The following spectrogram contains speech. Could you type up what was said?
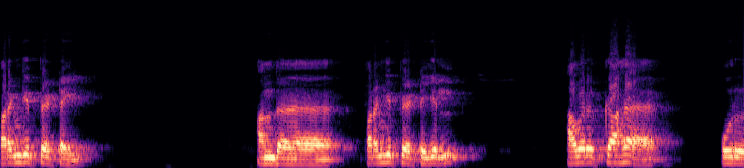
பரங்கிப்பேட்டை அந்த பரங்கிப்பேட்டையில் அவருக்காக ஒரு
